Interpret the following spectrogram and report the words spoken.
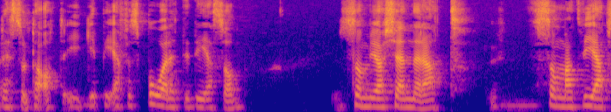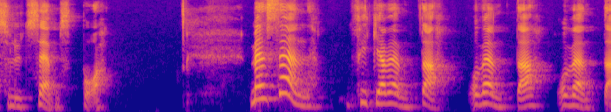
resultat i GP. För spåret är det som, som jag känner att, som att vi är absolut sämst på. Men sen fick jag vänta och vänta och vänta.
